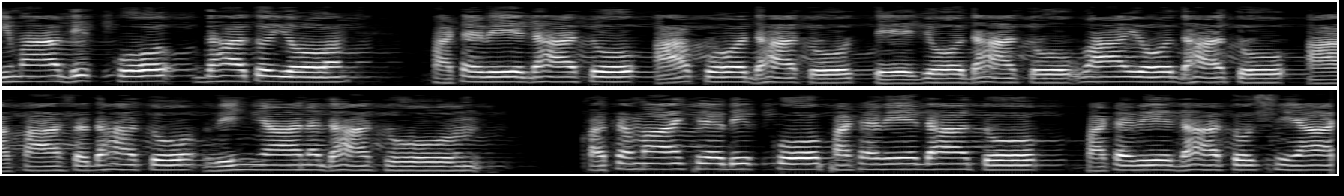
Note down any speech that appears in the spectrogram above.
ඉමා බික්ඛෝ ධාතුයෝ පඨවේ ධාතෝ ආපෝ ධාතෝ තේජෝ ධාතෝ වායෝ ධාතෝ ආකාශ ධාතෝ විඥාන ධාතෝ කතමාච දික්ඛෝ පඨවේ ධාතෝ පඨවේ ධාතෝස්යා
